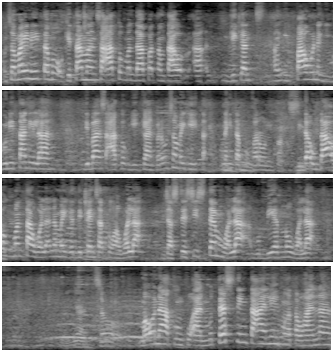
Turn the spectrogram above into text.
unsa may nahitabo kita man sa ato man dapat ang tao ah, gikan ang power nagigunitan nila di ba sa ato gikan pero unsa may gihita, nahitabo karon daog-daog man ta wala na may defense ato ah, wala justice system wala gobyerno wala Yan. so mauna akong kuan mo testing ta ani mga tawhana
